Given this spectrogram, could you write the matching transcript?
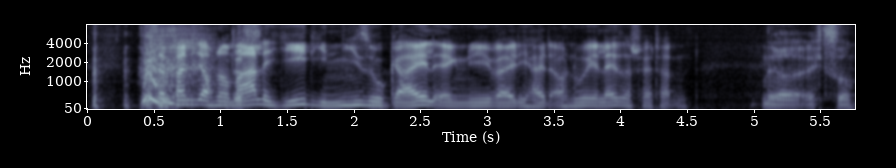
Deshalb fand ich auch normale Jedi nie so geil irgendwie, weil die halt auch nur ihr Laserschwert hatten. Ja, echt so.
